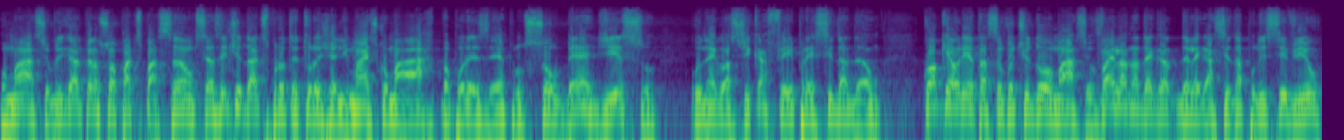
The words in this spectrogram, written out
Ô Márcio, obrigado pela sua participação. Se as entidades protetoras de animais, como a ARPA, por exemplo, souber disso, o negócio fica feio para esse cidadão. Qual é a orientação que eu te dou, Márcio? Vai lá na delegacia da Polícia Civil,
